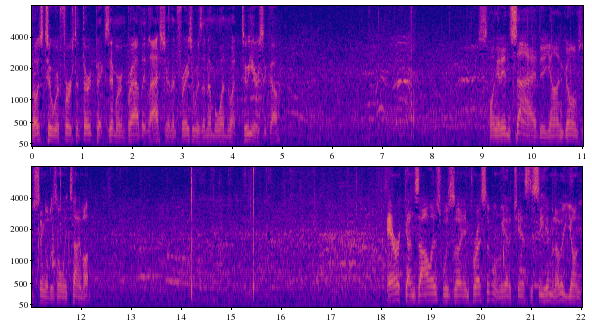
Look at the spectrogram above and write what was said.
Those two were first and third picks, Zimmer and Bradley last year, and then Frazier was the number one, what, two years ago? Slung it inside to Yan Gomes, who singled his only time up. Erik Gonzalez was uh, impressive when we had a chance to see him. Another young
